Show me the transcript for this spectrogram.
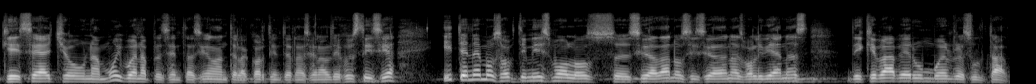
que se ha hecho una muy buena presentación ante la Corte Internacional de Justicia y tenemos optimismo los eh, ciudadanos y ciudadanas bolivianas de que va a haber un buen resultado.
